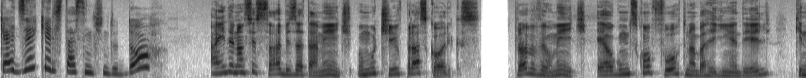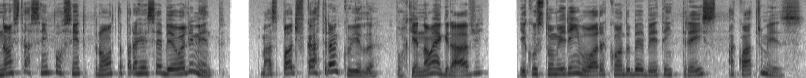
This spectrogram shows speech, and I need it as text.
Quer dizer que ele está sentindo dor? Ainda não se sabe exatamente o motivo para as cólicas. Provavelmente é algum desconforto na barriguinha dele que não está 100% pronta para receber o alimento. Mas pode ficar tranquila, porque não é grave e costuma ir embora quando o bebê tem 3 a 4 meses.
